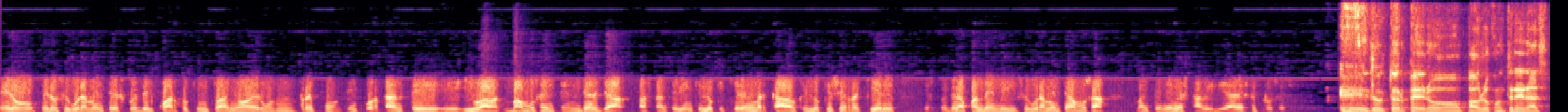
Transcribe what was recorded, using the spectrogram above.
pero, pero seguramente después del cuarto quinto año va a haber un repunte importante eh, y vamos a entender ya bastante bien qué es lo que quiere el mercado, qué es lo que se requiere después de la pandemia y seguramente vamos a mantener una estabilidad en este proceso. Eh, doctor Pedro Pablo Contreras,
